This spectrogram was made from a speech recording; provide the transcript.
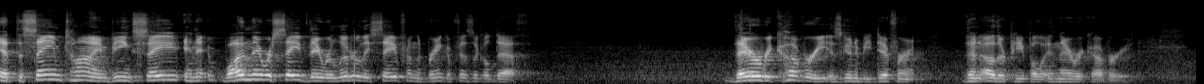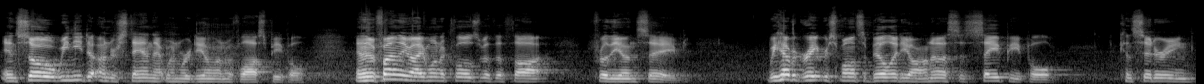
at the same time being saved, and it, when they were saved, they were literally saved from the brink of physical death. Their recovery is going to be different than other people in their recovery. And so we need to understand that when we're dealing with lost people. And then finally, I want to close with a thought for the unsaved. We have a great responsibility on us as saved people, considering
